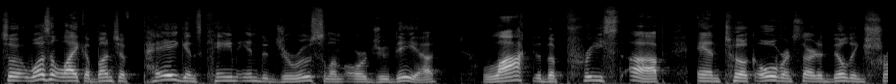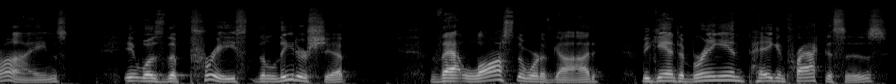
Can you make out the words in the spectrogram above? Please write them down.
So it wasn't like a bunch of pagans came into Jerusalem or Judea, locked the priest up, and took over and started building shrines. It was the priest, the leadership, that lost the Word of God, began to bring in pagan practices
